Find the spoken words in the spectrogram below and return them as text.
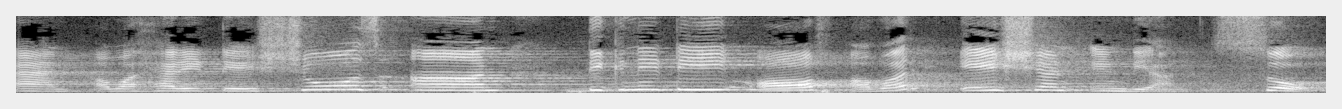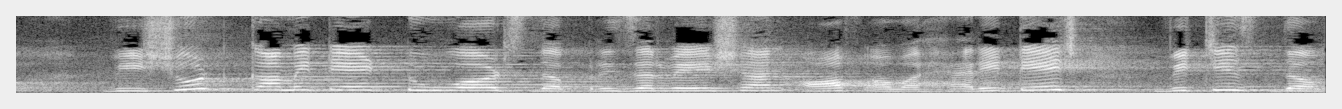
And our heritage shows on dignity of our Asian India. So, we should committed towards the preservation of our heritage which is the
